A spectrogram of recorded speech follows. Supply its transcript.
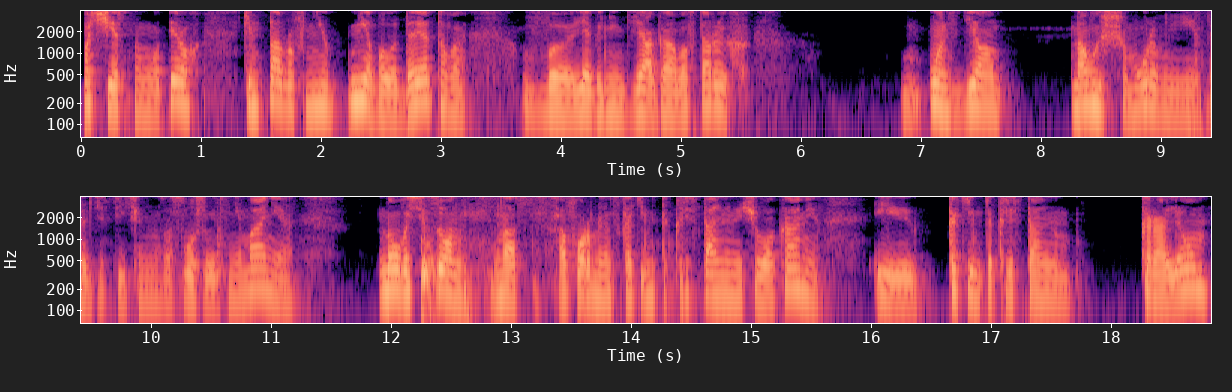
по-честному, во-первых, кентавров не, не было до этого в Лего Ниндзяго, а во-вторых, он сделан на высшем уровне, и это действительно заслуживает внимания. Новый сезон у нас оформлен с какими-то кристальными чуваками и каким-то кристальным королем,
